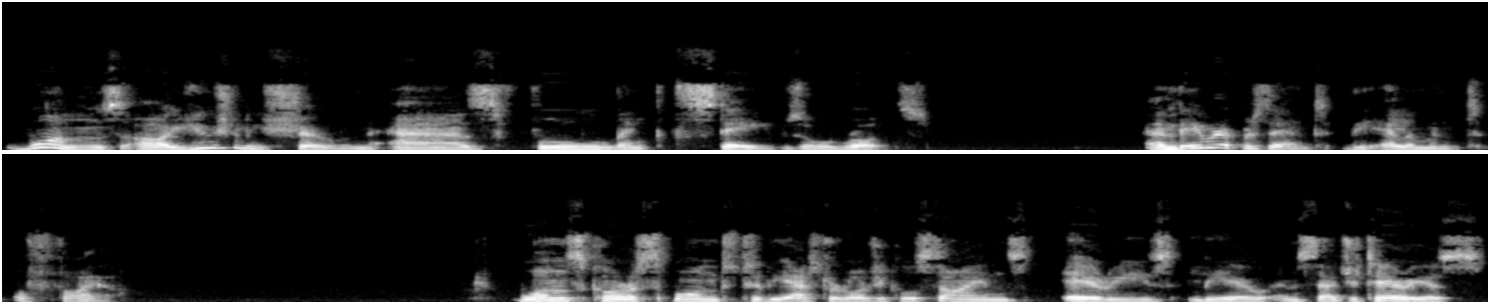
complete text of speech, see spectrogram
Wands are usually shown as full-length staves or rods, and they represent the element of fire. Wands correspond to the astrological signs Aries, Leo, and Sagittarius,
